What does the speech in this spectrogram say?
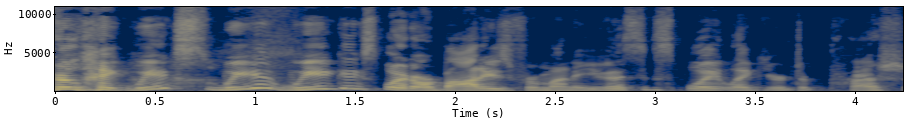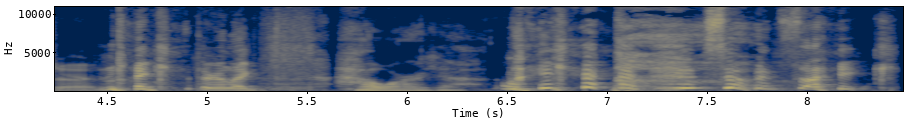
They're like, we ex- we we exploit our bodies for money. You guys exploit like your depression. Like they're like, how are you? Like, so it's like,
